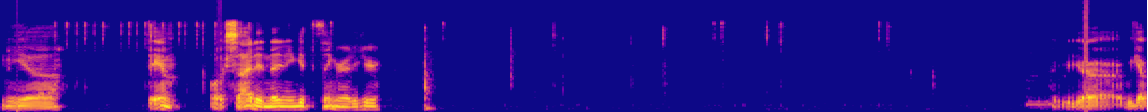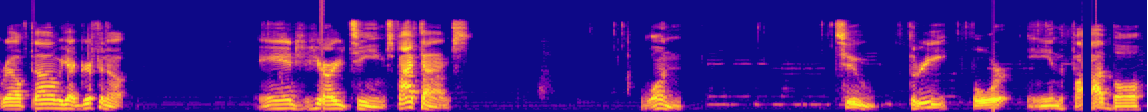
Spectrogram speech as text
Me, uh, damn, all excited and I didn't even get the thing ready here. Here we are. We got Ralph down. We got Griffin up. And here are your teams. Five times. One, two, three, four, and the five ball.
